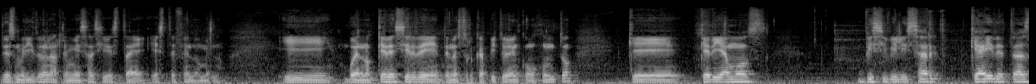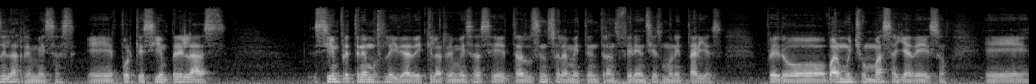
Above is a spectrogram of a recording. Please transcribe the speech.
desmedido en las remesas y este, este fenómeno. Y bueno, ¿qué decir de, de nuestro capítulo en conjunto? Que queríamos visibilizar qué hay detrás de las remesas, eh, porque siempre las siempre tenemos la idea de que las remesas se traducen solamente en transferencias monetarias, pero van mucho más allá de eso. Eh,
